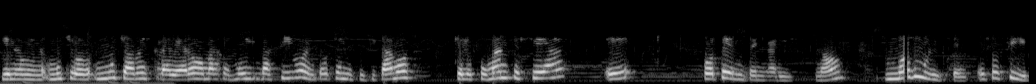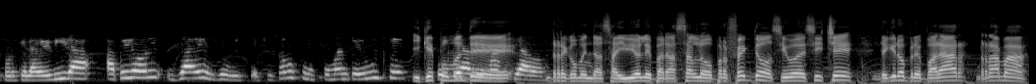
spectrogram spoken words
tiene mucho, mucha mezcla de aromas, es muy invasivo, entonces necesitamos que el espumante sea eh, potente en nariz, ¿no? No dulce, eso sí, porque la bebida aperol ya es dulce. Si usamos un espumante dulce, ¿Y qué espumante recomendás ahí, Viole, para hacerlo perfecto? Si vos decís, che, te quiero preparar, Rama,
